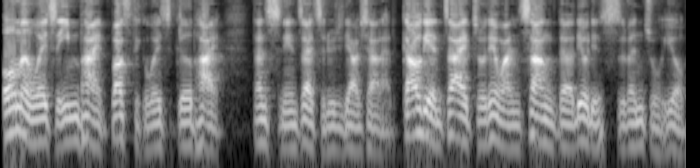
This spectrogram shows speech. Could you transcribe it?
，Bowman 维持鹰派，Bostic 维持鸽派。但十年债殖率就掉下来了，高点在昨天晚上的六点十分左右。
